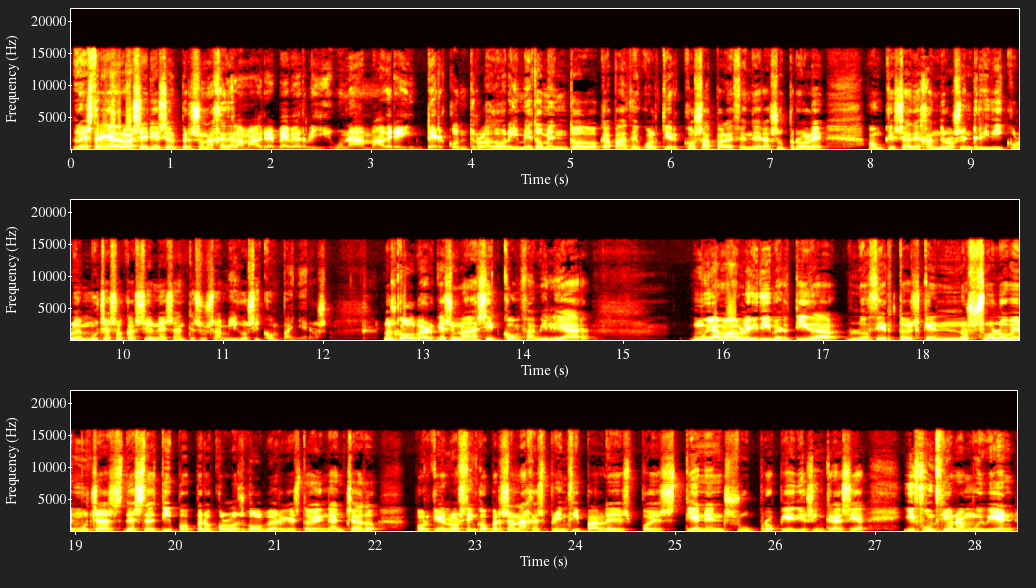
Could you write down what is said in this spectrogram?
la estrella de la serie es el personaje de la madre Beverly, una madre hipercontroladora y me en todo, capaz de cualquier cosa para defender a su prole, aunque sea dejándolos en ridículo en muchas ocasiones ante sus amigos y compañeros. Los Goldberg es una sitcom familiar, muy amable y divertida. Lo cierto es que no suelo ver muchas de este tipo, pero con los Goldberg estoy enganchado porque los cinco personajes principales pues tienen su propia idiosincrasia y funcionan muy bien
